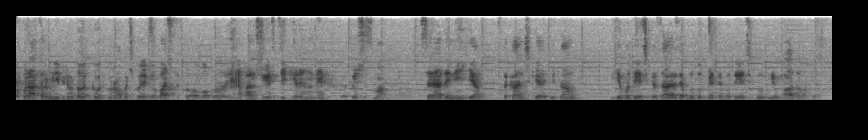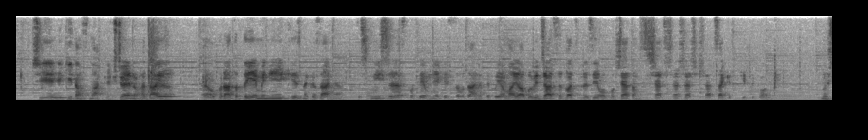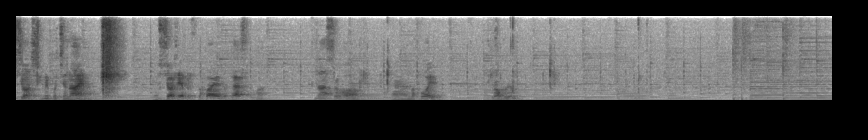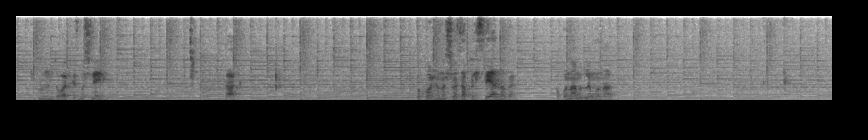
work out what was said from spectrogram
Оператор мені підготовив таку коробочку, як ви бачите з того боку, напевно, що є стікери, на них пише смак. Всередині є стаканчики і там є водичка. Зараз я буду пити водичку і вгадувати, чи який там смак. Якщо я не вгадаю, е, оператор дає мені якесь наказання. Точніше, спортивне якесь завдання. Типу я маю або віджатися 20 разів, або ще там ще, ще, ще, ще, ще, всякі такі приколи. Ну що ж, ми починаємо. Ну що ж, я приступаю до першого нашого е, напою. Пробую. Ммм, доволі смачний. Так. Похоже на щось апельсинове або на лимонад.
